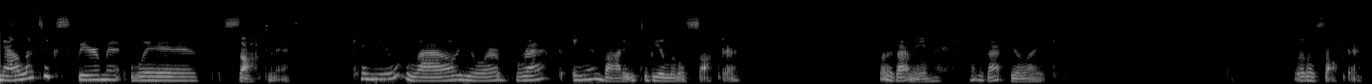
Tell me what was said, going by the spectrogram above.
now let's experiment with softness. Can you allow your breath and body to be a little softer? What does that mean? What does that feel like? A little softer.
